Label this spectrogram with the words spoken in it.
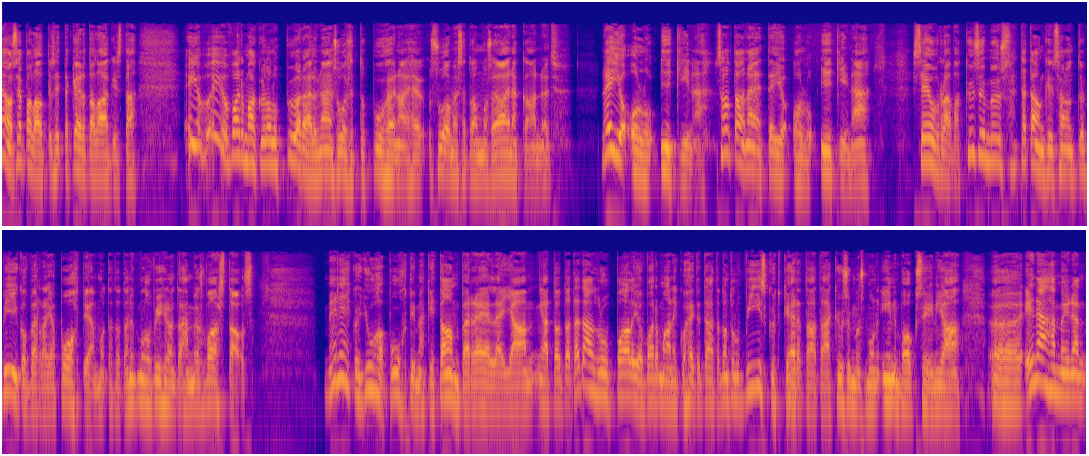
Joo, se palautti sitten kertalaakista. Ei ole, ei ole varmaan kyllä ollut pyöräily näin suosittu puheenaihe Suomessa tuommoisen ainakaan nyt No ei ole ollut ikinä. Sanotaan näin, että ei ole ollut ikinä. Seuraava kysymys. Tätä onkin sanottu viikon verran jo pohtia, mutta tota, nyt mulla on vihdoin tähän myös vastaus meneekö Juha Puhtimäki Tampereelle? Ja, ja tota, tätä on tullut paljon, varmaan niin heitetään, että on tullut 50 kertaa tämä kysymys mun inboxiin. Ja ö, enäähän meidän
